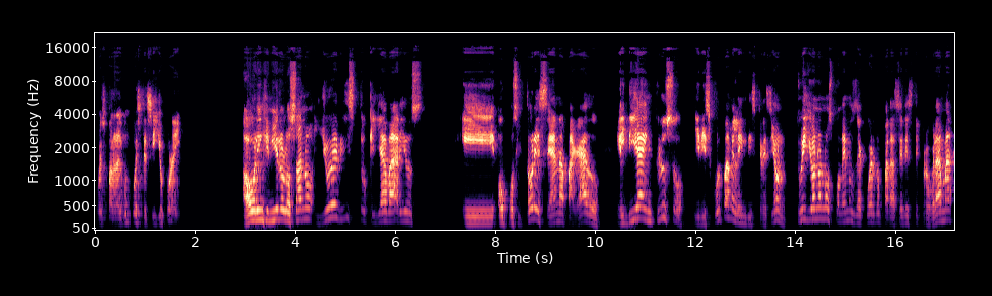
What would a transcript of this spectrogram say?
pues, para algún puestecillo por ahí. Ahora, ingeniero Lozano, yo he visto que ya varios eh, opositores se han apagado. El día incluso, y discúlpame la indiscreción, tú y yo no nos ponemos de acuerdo para hacer este programa,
